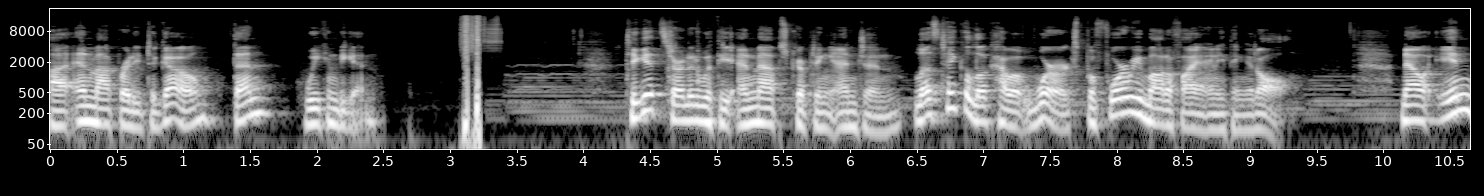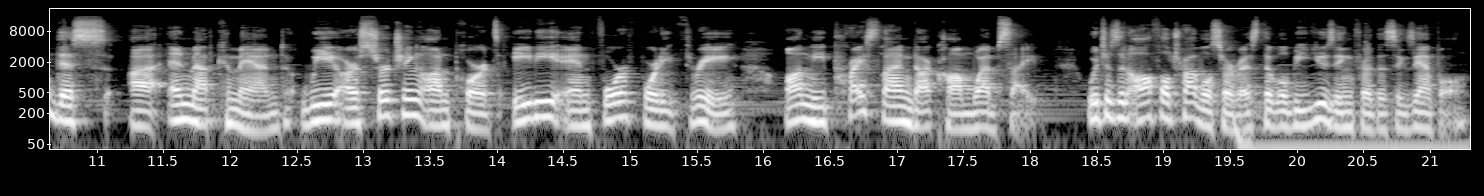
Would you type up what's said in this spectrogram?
uh, Nmap ready to go, then we can begin. To get started with the Nmap scripting engine, let's take a look how it works before we modify anything at all. Now in this uh, Nmap command, we are searching on ports 80 and 443 on the Priceline.com website which is an awful travel service that we'll be using for this example.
